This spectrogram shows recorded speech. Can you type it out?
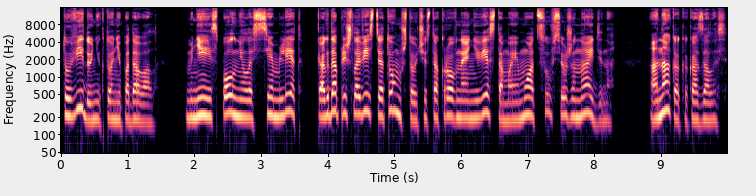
то виду никто не подавал. Мне исполнилось семь лет, когда пришла весть о том, что чистокровная невеста моему отцу все же найдена. Она, как оказалось,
